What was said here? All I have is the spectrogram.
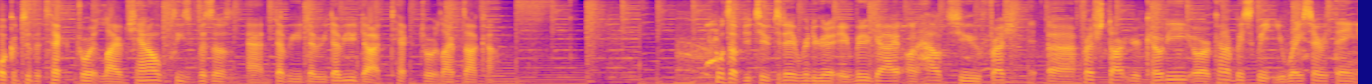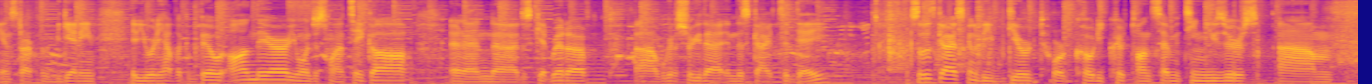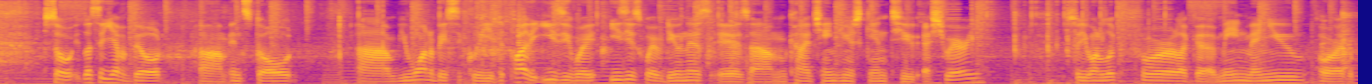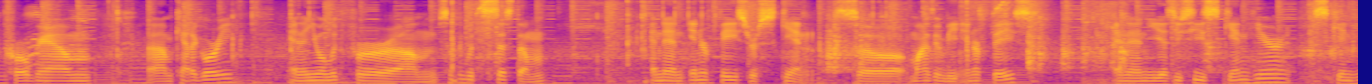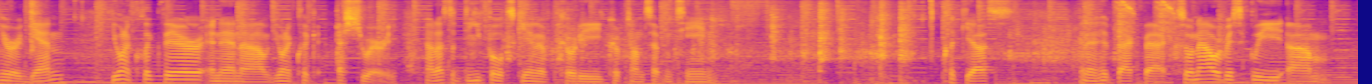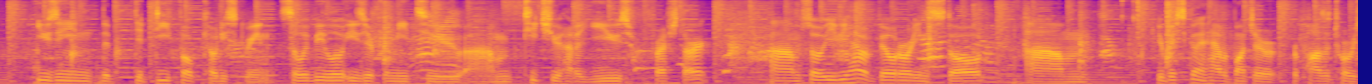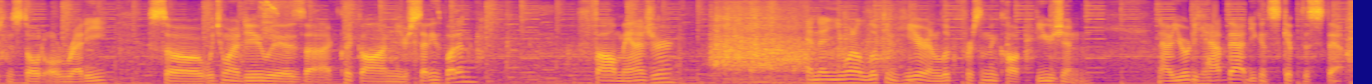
Welcome to the Tech Droid Live channel. Please visit us at www.techdroidlive.com. What's up YouTube? Today we're doing a video guide on how to fresh uh, fresh start your Kodi or kind of basically erase everything and start from the beginning. If you already have like a build on there, you want just want to take off and uh, just get rid of. Uh, we're going to show you that in this guide today. So this guide is going to be geared toward Kodi Krypton 17 users. Um, so let's say you have a build um, installed. Um, you want to basically, the probably the easy way, easiest way of doing this is um, kind of changing your skin to estuary. So you want to look for like a main menu or like a program um, category, and then you want to look for um, something with system, and then interface your skin. So mine's gonna be interface, and then as you see skin here, skin here again you want to click there and then uh, you want to click estuary. Now that's the default skin of Kodi Krypton 17. Click yes and then hit back back. So now we're basically um, using the, the, default Kodi screen. So it'd be a little easier for me to um, teach you how to use Fresh Start. Um, so if you have a build already installed, um, you're basically gonna have a bunch of repositories installed already. So what you want to do is uh, click on your settings button, file manager, and then you want to look in here and look for something called fusion. Now you already have that, you can skip this step.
